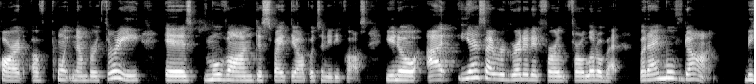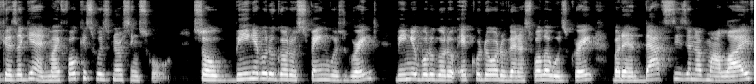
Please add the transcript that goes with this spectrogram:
part of point number 3 is move on despite the opportunity cost. You know, I yes, I regretted it for for a little bit, but I moved on because again, my focus was nursing school. So being able to go to Spain was great. Being able to go to Ecuador to Venezuela was great. But in that season of my life,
